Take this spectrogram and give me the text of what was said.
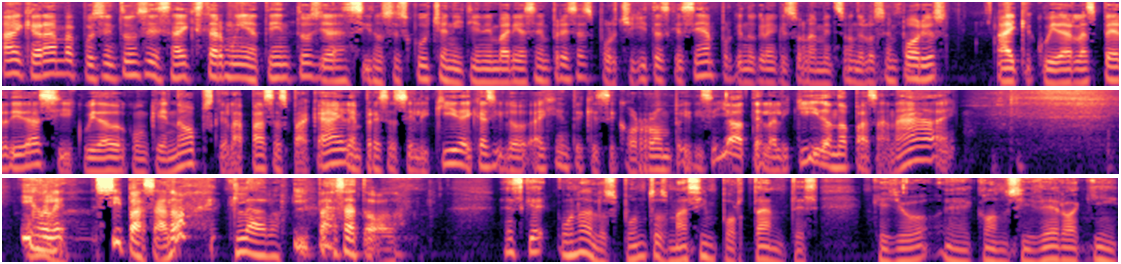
Ay, caramba, pues entonces hay que estar muy atentos, ya si nos escuchan y tienen varias empresas, por chiquitas que sean, porque no crean que solamente son de los emporios, hay que cuidar las pérdidas y cuidado con que no, pues que la pasas para acá y la empresa se liquida y casi lo, hay gente que se corrompe y dice, yo te la liquido, no pasa nada. Híjole, sí pasa, ¿no? Claro. Y pasa todo. Es que uno de los puntos más importantes que yo eh, considero aquí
